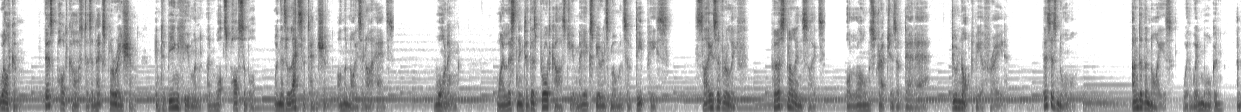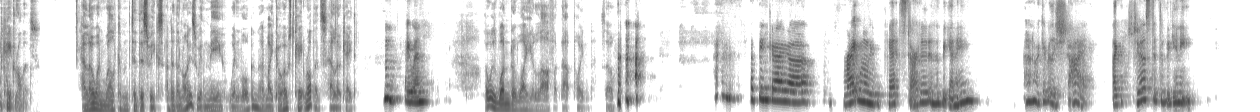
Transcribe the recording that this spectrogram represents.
Welcome. This podcast is an exploration into being human and what's possible when there's less attention on the noise in our heads. Warning While listening to this broadcast, you may experience moments of deep peace, sighs of relief, personal insights, or long stretches of dead air. Do not be afraid. This is normal. Under the Noise with Win Morgan and Kate Roberts. Hello and welcome to this week's Under the Noise with me, Win Morgan, and my co host, Kate Roberts. Hello, Kate. Hmm, Hey, Win. I always wonder why you laugh at that point. So, I think I, uh, right when we get started in the beginning, I don't know, I get really shy, like just at the beginning,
